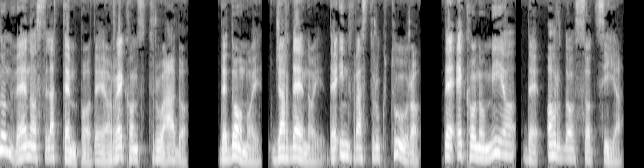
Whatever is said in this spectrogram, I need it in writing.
Nun venos la tempo de reconstruado, de domoi, giardenoi, de infrastructuro, de economio, de ordo socia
